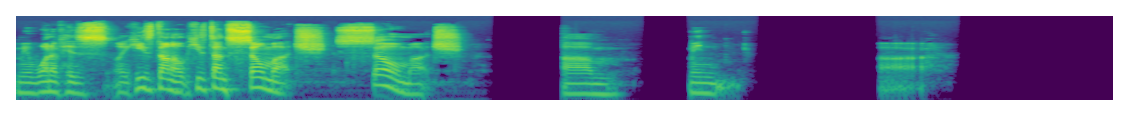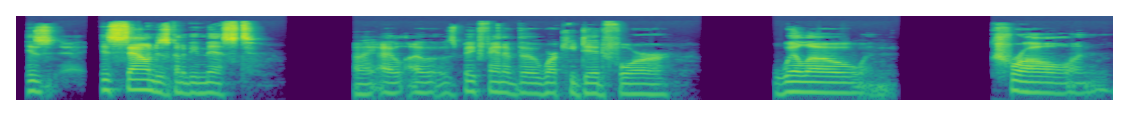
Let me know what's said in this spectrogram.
I mean, one of his like he's done a he's done so much, so much. Um, I mean, uh, his his sound is going to be missed. I, I I was a big fan of the work he did for Willow and Krull and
